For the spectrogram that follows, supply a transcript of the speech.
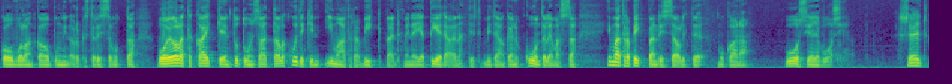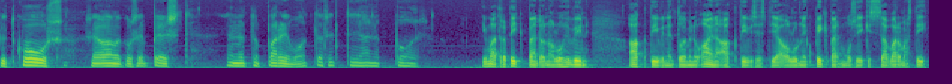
Kouvolan kaupungin orkesterissa, mutta voi olla, että kaikkein tutuin saattaa olla kuitenkin Imatra Big Band. Menee ja tiedä aina tietysti, mitä on käynyt kuuntelemassa. Imatra Big Bandissa olitte mukana vuosia ja vuosia. 76 se alkoi se pesti. ja nyt on pari vuotta sitten jäänyt pois. Imatra Big Band on ollut hyvin aktiivinen, toiminut aina aktiivisesti ja ollut niin Big Band-musiikissa varmasti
